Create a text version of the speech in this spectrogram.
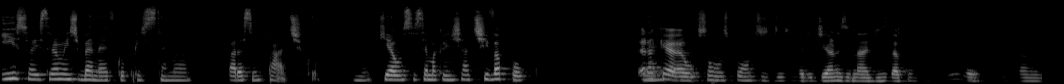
Isso é extremamente benéfico para o sistema parasimpático, né, que é o sistema que a gente ativa pouco. Será né? que é- são os pontos dos meridianos e nadis da acupuntura que vão.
